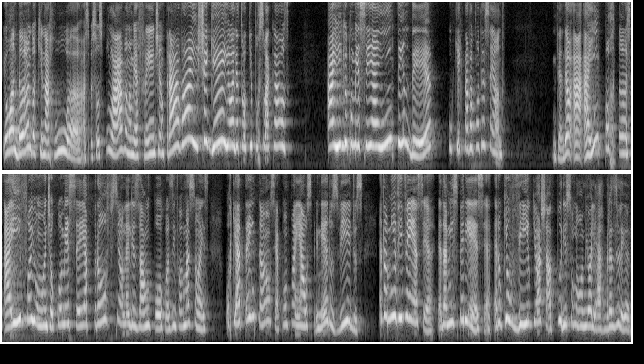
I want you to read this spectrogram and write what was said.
Eu andando aqui na rua, as pessoas pulavam na minha frente, entravam, ai, cheguei, olha, estou aqui por sua causa. Aí que eu comecei a entender o que estava acontecendo. Entendeu? A, a, importância. Aí foi onde eu comecei a profissionalizar um pouco as informações. Porque até então, se acompanhar os primeiros vídeos, é da minha vivência, é da minha experiência. Era o que eu vi, o que eu achava. Por isso o nome Olhar Brasileiro.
